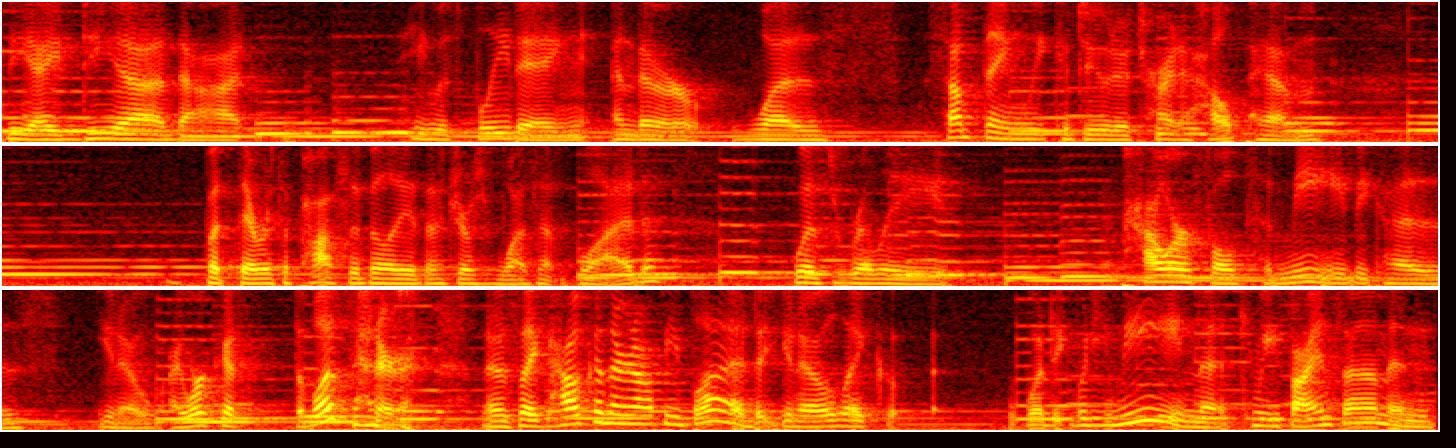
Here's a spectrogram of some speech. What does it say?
the idea that he was bleeding and there was something we could do to try to help him, but there was a possibility that there just wasn't blood, was really powerful to me because, you know, I work at the blood center. And I was like, how can there not be blood? You know, like what do, what do you mean? Can we find some? And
